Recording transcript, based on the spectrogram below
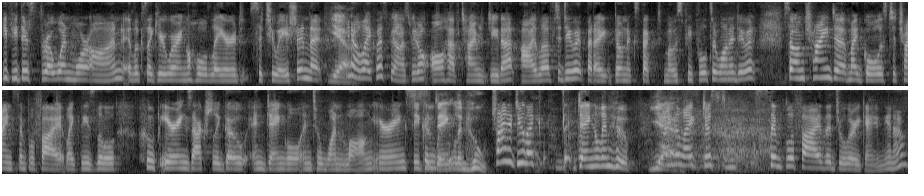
if you just throw one more on, it looks like you're wearing a whole layered situation. That yeah. you know, like let's be honest, we don't all have time to do that. I love to do it, but I don't expect most people to want to do it. So I'm trying to. My goal is to try and simplify it. Like these little hoop earrings actually go and dangle into one long earring, so you can dangling hoop. Trying to do like dangling hoop. Yeah. Trying to like just simplify the jewelry game. You know.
